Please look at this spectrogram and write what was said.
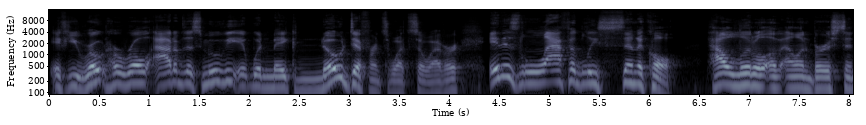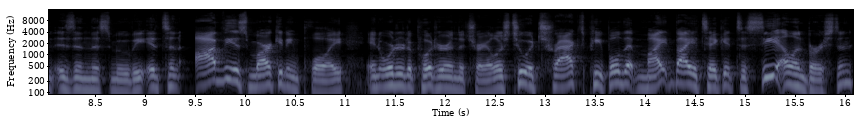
If you wrote her role out of this movie, it would make no difference whatsoever. It is laughably cynical how little of Ellen Burstyn is in this movie. It's an obvious marketing ploy in order to put her in the trailers to attract people that might buy a ticket to see Ellen Burstyn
